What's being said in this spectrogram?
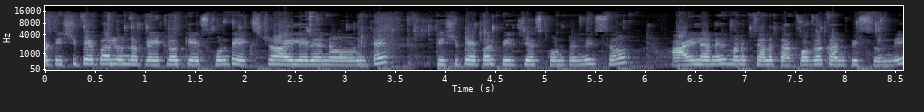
ఒక టిష్యూ పేపర్లు ఉన్న ప్లేట్లోకి వేసుకుంటే ఎక్స్ట్రా ఆయిల్ ఏదైనా ఉంటే టిష్యూ పేపర్ పీల్చేసుకుంటుంది సో ఆయిల్ అనేది మనకు చాలా తక్కువగా కనిపిస్తుంది.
